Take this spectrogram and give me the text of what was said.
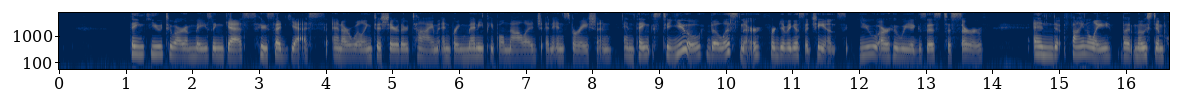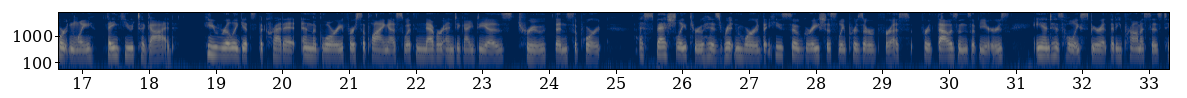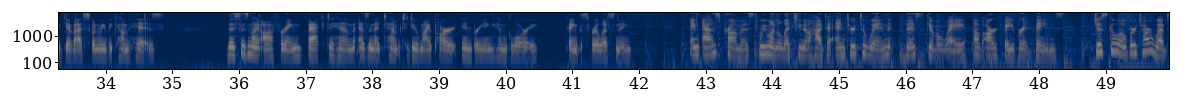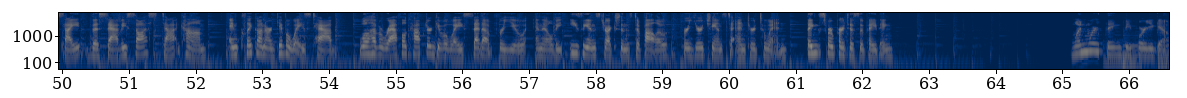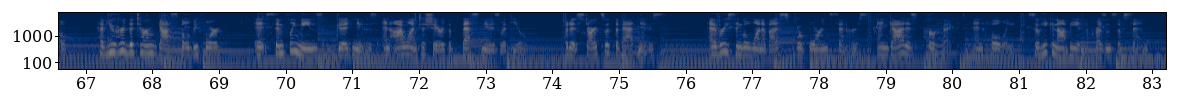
Thank you to our amazing guests who said yes and are willing to share their time and bring many people knowledge and inspiration. And thanks to you, the listener, for giving us a chance. You are who we exist to serve. And finally, but most importantly, thank you to God. He really gets the credit and the glory for supplying us with never ending ideas, truth, and support. Especially through His written word that He's so graciously preserved for us for thousands of years, and His Holy Spirit that He promises to give us when we become His. This is my offering back to Him as an attempt to do my part in bringing Him glory. Thanks for listening. And as promised, we want to let you know how to enter to win this giveaway of our favorite things. Just go over to our website, thesavvysauce.com, and click on our giveaways tab. We'll have a Rafflecopter giveaway set up for you, and there'll be easy instructions to follow for your chance to enter to win. Thanks for participating. One more thing before you go. Have you heard the term gospel before? It simply means good news, and I want to share the best news with you. But it starts with the bad news. Every single one of us were born sinners, and God is perfect and holy, so he cannot be in the presence of sin.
